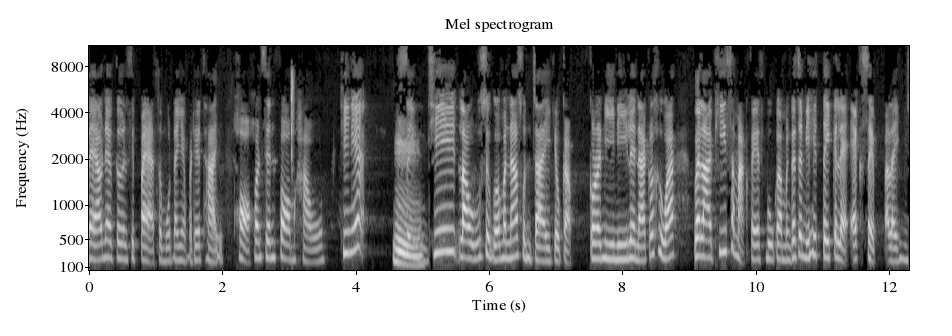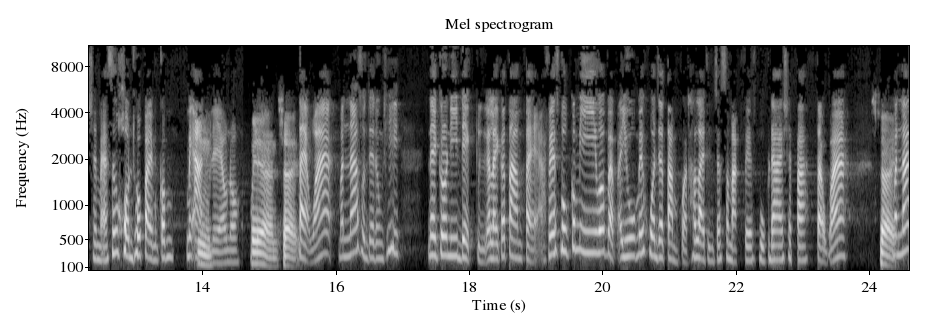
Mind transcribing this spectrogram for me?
แล้วเนี่ยเกินสิบแปดสมมติในอย่างประเทศไทย ขอ consent form เขาทีเนี้ยสิ่งที่เรารู้สึกว่ามันน่าสนใจเกี่ยวกับ กรณีนี้เลยนะ ก็คือว่าเวลาพี่สมัคร Facebook อะมันก็จะมีให้ติ๊กกันแหละ accept อะไรอย่างนี้ใช่ไหมซึ่งคนทั่วไปมันก็ไม่อ่านอยู่แล้วเนาะไม่อ่านใช่ แต่ว่ามันน่าสนใจตรงที่ในกรณีเด็กหรืออะไรก็ตามแต่ Facebook ก็มีว่าแบบอายุไม่ควรจะต่ำกว่าเท่าไหร่ถึงจะสมัคร Facebook ได้ใช่ปะแต่ว่ามันน่า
